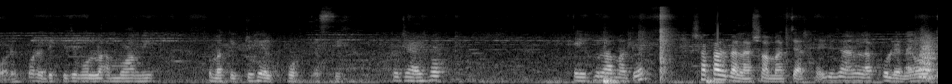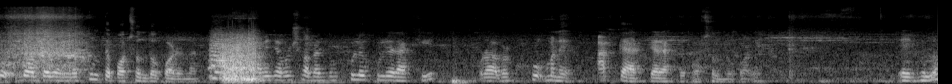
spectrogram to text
করে। পরে দেখি যে বলল, আম্মু, আমি তোমাকে একটু হেল্প করতেছি। তো যাই হোক, এই হলো আমাদের সকালবেলা সমাচার। এই যে জানলা খুলে নেয় ও তো দরজা জানলা খুলতে পছন্দ করে না। আমি যেমন সব একদম খুলে খুলে রাখি, ওরা আবার খুব মানে আটকে আটকে রাখতে পছন্দ করে। এই হলো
